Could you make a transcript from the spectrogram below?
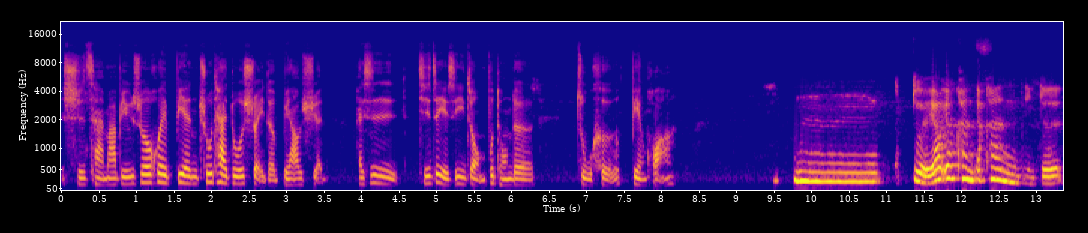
食材吗？比如说会变出太多水的，不要选，还是其实这也是一种不同的组合变化？嗯，对，要要看要看你的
